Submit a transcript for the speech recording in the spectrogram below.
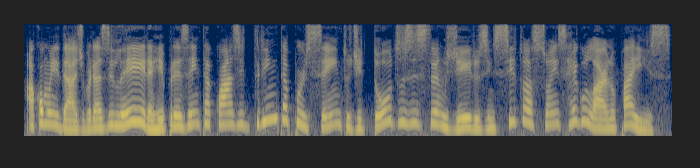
A comunidade brasileira representa quase 30% de todos os estrangeiros em situações regular no país.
